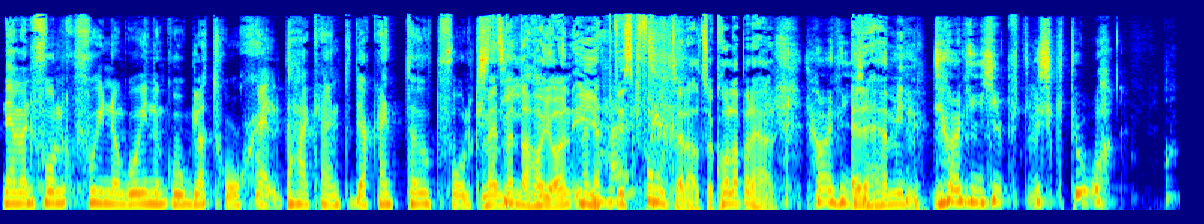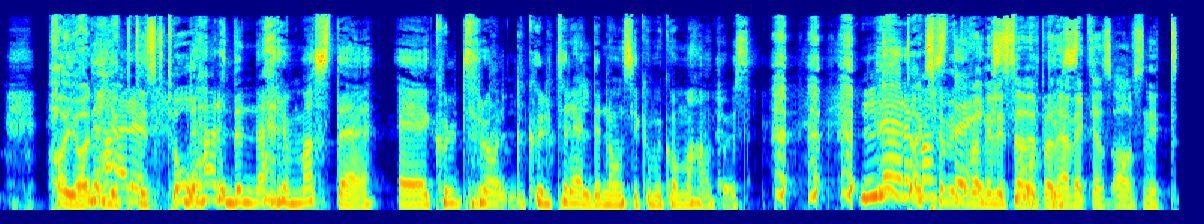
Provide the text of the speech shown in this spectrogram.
Nej men folk får in och gå in och googla tå själv. Det här kan jag inte, jag kan inte ta upp folks Men tid. vänta, har jag en det här. egyptisk fot här alltså? Kolla på det här. Jag har en Är det här min... Jag har en egyptisk tå. Har jag en egyptisk tå? det här är det närmaste eh, kulturell, kulturell det någonsin kommer komma Hampus. Närmaste Tack så mycket för att ni lyssnade på den här veckans avsnitt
